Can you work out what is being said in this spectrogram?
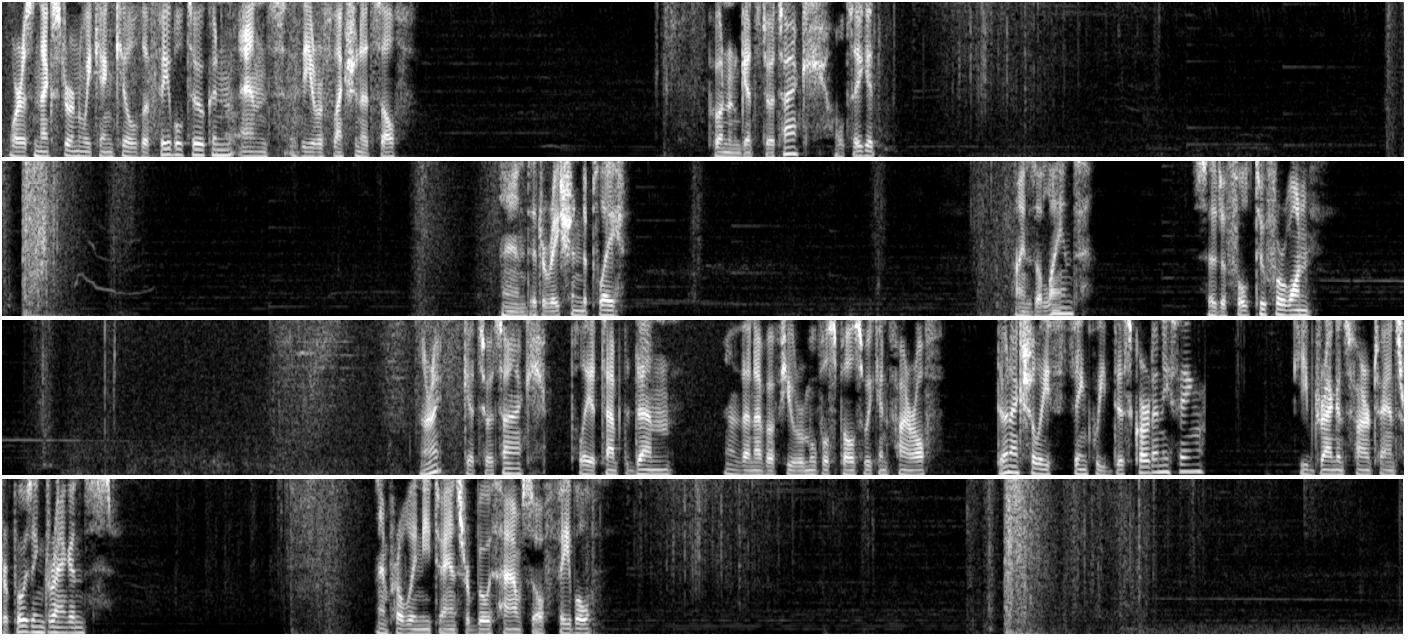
Whereas next turn we can kill the Fable token and the Reflection itself. Opponent gets to attack, we'll take it. And iteration to play. Finds a land. So the full 2 for 1. Alright, get to attack, play a tapped den, and then have a few removal spells we can fire off. Don't actually think we discard anything. Keep Dragon's Fire to answer opposing dragons. And probably need to answer both halves of Fable.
